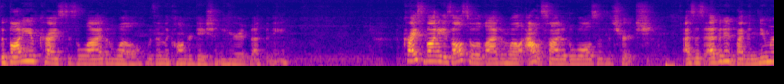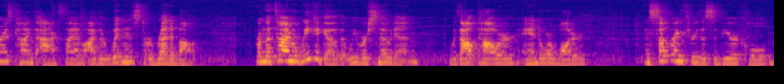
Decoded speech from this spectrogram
The body of Christ is alive and well within the congregation here at Bethany. Christ's body is also alive and well outside of the walls of the church, as is evident by the numerous kind acts I have either witnessed or read about. From the time a week ago that we were snowed in, without power and or water, and suffering through the severe cold.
